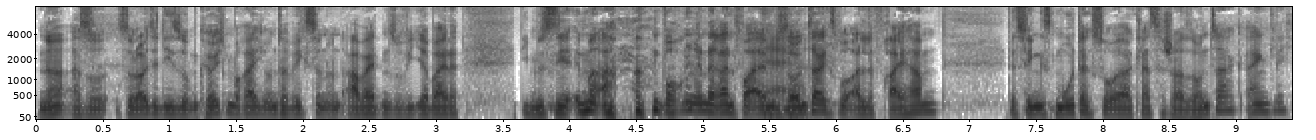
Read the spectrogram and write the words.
ne, also so Leute, die so im Kirchenbereich unterwegs sind und arbeiten, so wie ihr beide, die müssen ja immer am Wochenende ran, vor allem Ja, ja. sonntags, wo alle frei haben. Deswegen ist Montag so euer klassischer Sonntag eigentlich.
